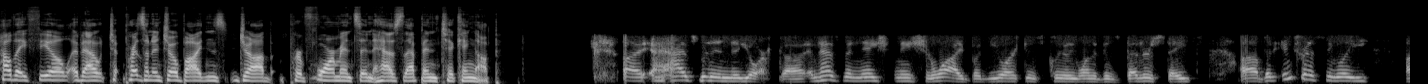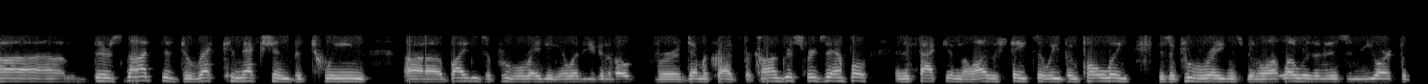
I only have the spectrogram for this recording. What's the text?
how they feel about President Joe Biden's job performance, and has that been ticking up? Uh, has been in New York. Uh, has been nation- nationwide, but New York is clearly one of his better states. Uh, but interestingly, uh, there's not the direct connection between uh, Biden's approval rating and whether you're going to vote for a Democrat for Congress, for example. And in fact, in a lot of the states that we've been polling, his approval rating has been a lot lower than it is in New York. But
